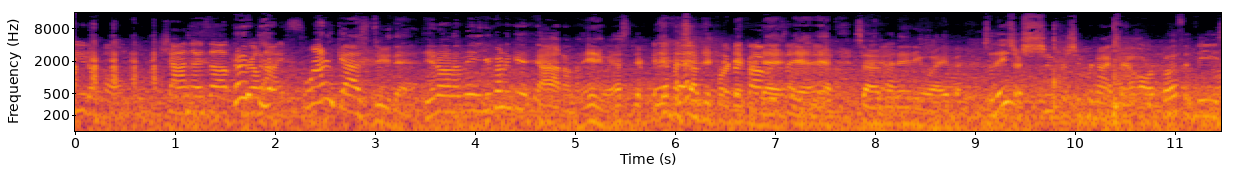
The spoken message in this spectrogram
beautiful. Shine those up, Who real the- nice. Why do guys do that? You know what I mean? You're gonna get. I don't know. Anyway, that's a different, different subject for a different, Different day. Yeah, yeah. So, but anyway, but so these are super, super nice. Now, are both of these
